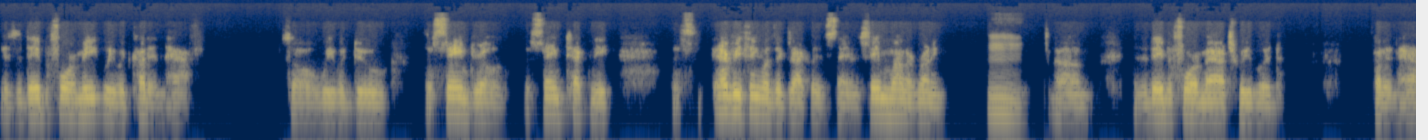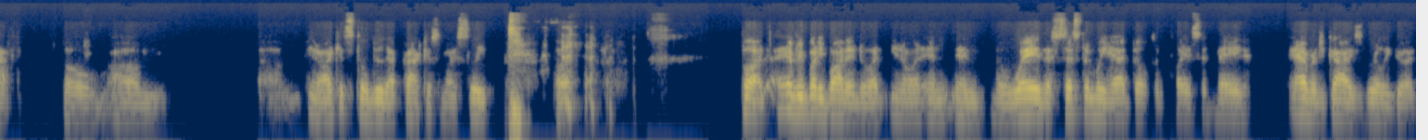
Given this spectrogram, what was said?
is the day before a meet, we would cut it in half. So we would do the same drill, the same technique. This, everything was exactly the same, the same amount of running. Mm. Um, the day before a match, we would cut it in half. So, um, um, you know, I could still do that practice in my sleep. But but everybody bought into it, you know, and, and the way the system we had built in place, it made average guys really good.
